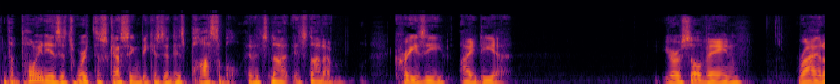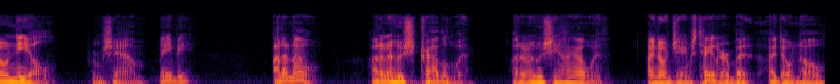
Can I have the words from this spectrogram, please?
the point is it's worth discussing because it is possible and it's not it's not a crazy idea. You're so vain. Ryan o'neill from sham maybe. I don't know. I don't know who she traveled with. I don't know who she hung out with. I know james taylor but i don't know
